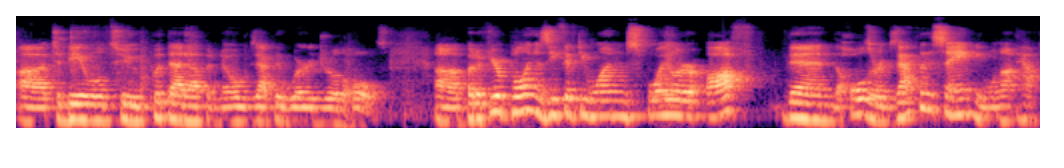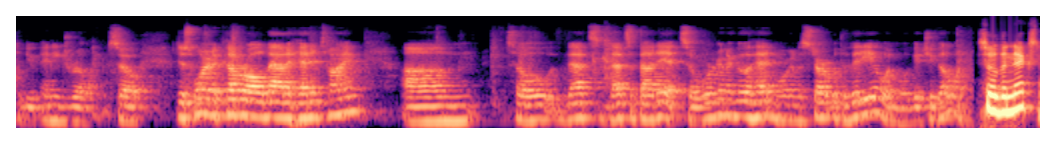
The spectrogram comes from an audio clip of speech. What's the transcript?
uh, to be able to put that up and know exactly where to drill the holes. Uh, but if you're pulling a Z51 spoiler off then the holes are exactly the same. You will not have to do any drilling. So just wanted to cover all that ahead of time. Um, so that's that's about it. So we're going to go ahead and we're going to start with the video and we'll get you going. So the next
